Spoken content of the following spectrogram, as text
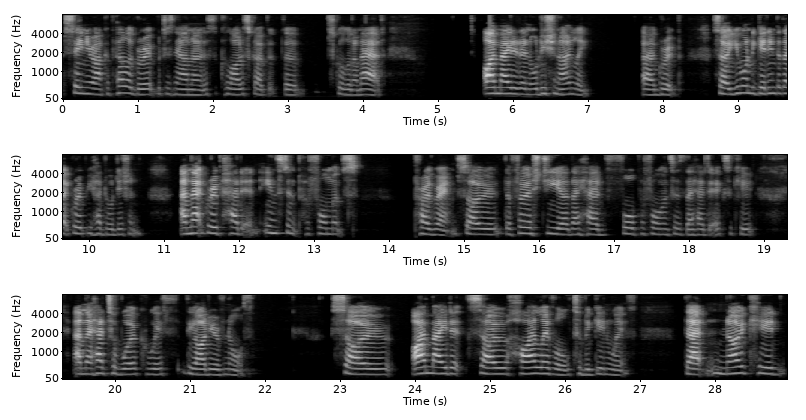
senior a cappella group, which is now known as the Kaleidoscope at the school that I'm at, I made it an audition only uh, group. So you wanted to get into that group, you had to audition. And that group had an instant performance program. So the first year they had four performances they had to execute, and they had to work with the idea of North. So I made it so high level to begin with that no kid,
